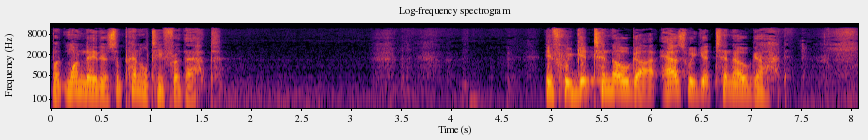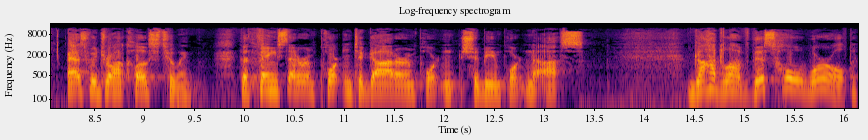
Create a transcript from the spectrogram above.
But one day there's a penalty for that. If we get to know God, as we get to know God, as we draw close to him, the things that are important to God are important, should be important to us. God loved this whole world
